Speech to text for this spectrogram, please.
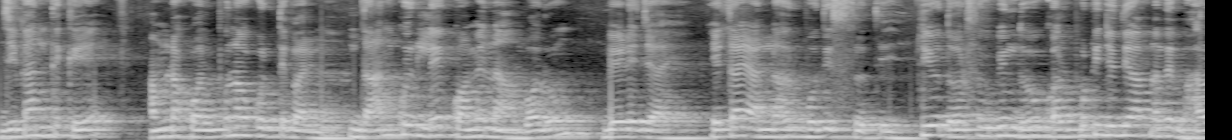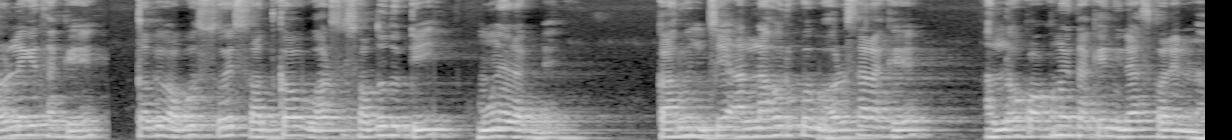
যেখান থেকে আমরা কল্পনাও করতে পারি না। দান করলে কমে না, বরং বেড়ে যায়। এটাই আল্লাহর প্রতিশ্রুতি। প্রিয় দর্শকবিন্দু, গল্পটি যদি আপনাদের ভালো লেগে থাকে, তবে অবশ্যই সদকা ও ভরসা শব্দ দুটি মনে রাখবে। কারণ যে আল্লাহর উপর ভরসা রাখে, আল্লাহ কখনোই তাকে নিরাশ করেন না।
